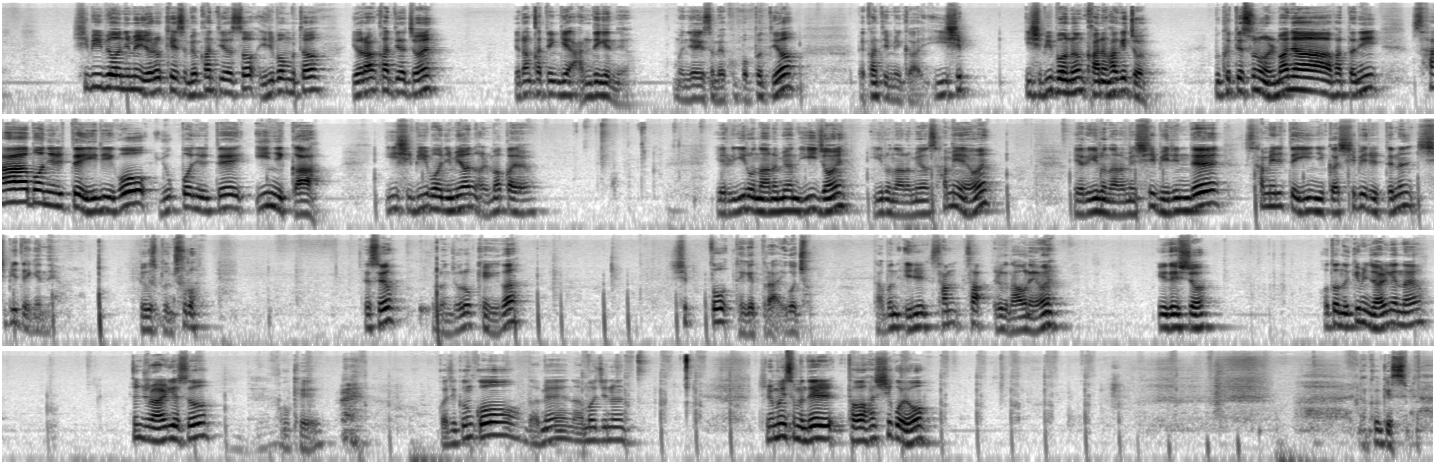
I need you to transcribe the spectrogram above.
12번이면 이렇게 해서 몇 칸 뛰었어? 1번부터 11칸 뛰었죠? 11칸 뛴 게 안 되겠네요. 뭐 여기서 몇번 뛰어? 몇 칸 뜁니까? 20, 22번은 가능하겠죠? 그때 수는 얼마냐 봤더니 4번일 때 1이고 6번일 때 2니까 22번이면 얼마일까요? 얘를 2로 나누면 2죠? 2로 나누면 3이에요. 얘를 2로 나누면 11인데 3일 때 2니까 11일 때는 10이 되겠네요. 여기서부터 추론. 됐어요? 결론적으로 K가 10도 되겠더라 이거죠. 답은 1, 3, 4 이렇게 나오네요. 이해되시죠? 어떤 느낌인지 알겠나요? 현준 알겠어? 오케이. 까지 끊고 그다음에 나머지는 질문 있으면 내일 더 하시고요. 일단 끊겠습니다.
